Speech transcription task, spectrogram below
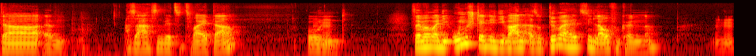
Da ähm, saßen wir zu zweit da und mhm. sagen wir mal, die Umstände, die waren, also dümmer hätte es nicht laufen können, ne? Mhm.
